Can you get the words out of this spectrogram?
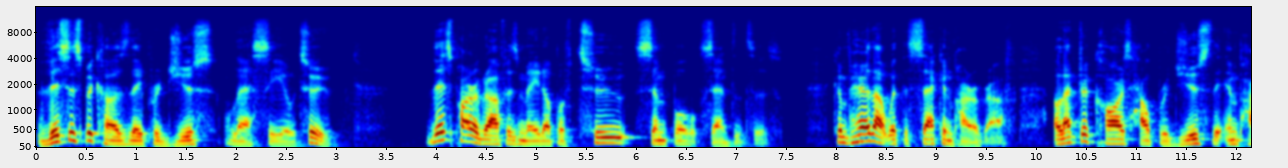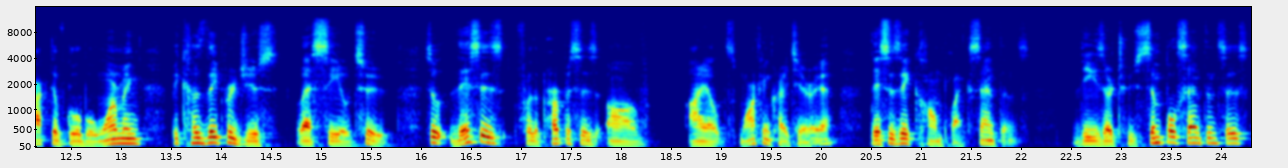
This is because they produce less CO2. This paragraph is made up of two simple sentences. Compare that with the second paragraph. Electric cars help reduce the impact of global warming because they produce less CO2. So this is, for the purposes of IELTS marking criteria, this is a complex sentence. These are two simple sentences.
